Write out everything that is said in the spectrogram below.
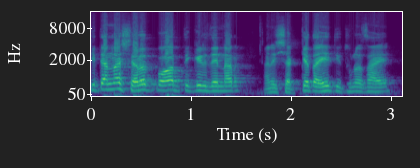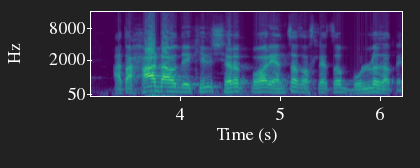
की त्यांना शरद पवार तिकीट देणार आणि शक्यताही तिथूनच आहे. आता हा डाव देखील शरद पवार यांचाच असल्याचं बोललं जात आहे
